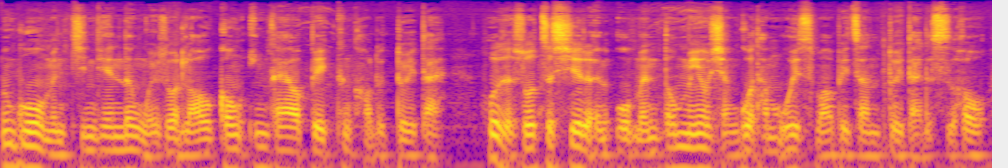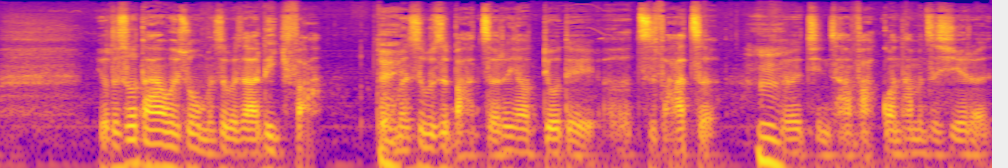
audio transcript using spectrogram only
如果我们今天认为说劳工应该要被更好的对待，或者说这些人我们都没有想过他们为什么要被这样对待的时候，有的时候大家会说我们是不是要立法？我们是不是把责任要丢给呃执法者？嗯，呃，警察、法官他们这些人，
